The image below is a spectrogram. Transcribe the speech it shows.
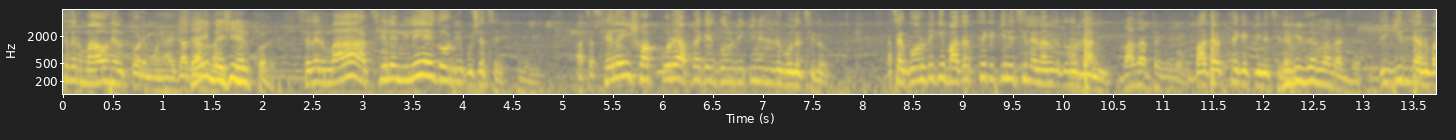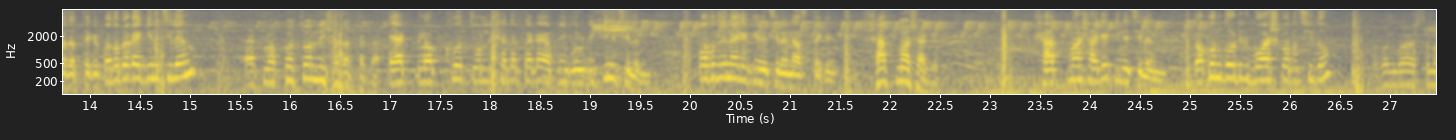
ছেলের মাও হেল্প করে মনে হয় যা সেই জানলাম। বেশি হেল্প করে। ছেলের মা আর ছেলে মিলেই এই গরুটি পুষেছে। আচ্ছা ছেলেই শখ করে আপনাকে গরুটি কিনে দিতে বলেছিল। আচ্ছা গরুটি কি বাজার থেকে কিনেছিলেন? আমি যতদূর জানি। বাজার থেকে বাজার থেকে কিনেছিলেন। বাজার দিয়ে। যান বাজার থেকে। কত টাকায় কিনেছিলেন? এক লক্ষ চল্লিশ হাজার টাকা। এক লক্ষ চল্লিশ হাজার টাকায় আপনি গরুটি কিনেছিলেন? কতদিন আগে কিনেছিলেন আজ থেকে? সাত মাস আগে। সাত মাস আগে কিনেছিলেন। তখন গরুটির বয়স কত ছিল? তখন বয়স ছিল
